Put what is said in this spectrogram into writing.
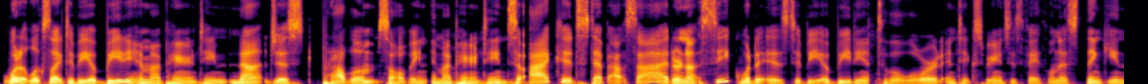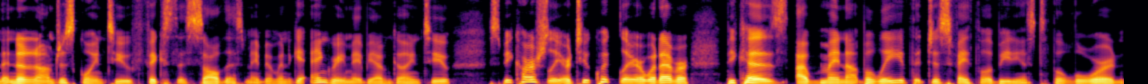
what it looks like to be obedient in my parenting, not just problem solving in my mm-hmm. parenting. So I could step outside or not seek what it is to be obedient to the Lord and to experience his faithfulness, thinking that, no, no, no, I'm just going to fix this, solve this. Maybe I'm going to get angry. Maybe I'm going to speak harshly or too quickly or whatever, because I may not believe that just faithful obedience to the Lord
